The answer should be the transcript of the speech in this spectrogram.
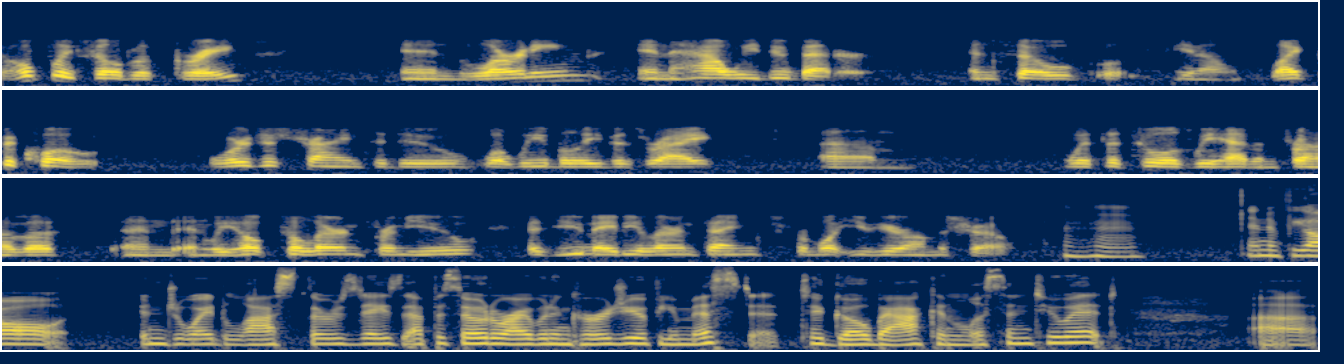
hopefully filled with grace and learning and how we do better. And so, you know, like the quote, we're just trying to do what we believe is right um, with the tools we have in front of us. And, and we hope to learn from you as you maybe learn things from what you hear on the show. And if y'all enjoyed last Thursday's episode, or I would encourage you if you missed it to go back and listen to it. Uh,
